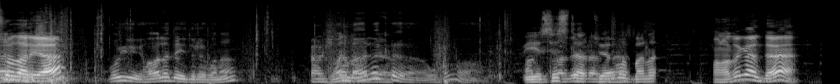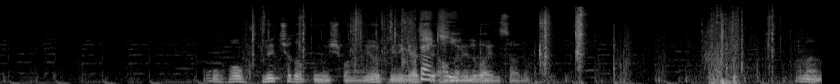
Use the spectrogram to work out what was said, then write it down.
atıyorlar ben ya? Uy hala değdiriyor bana. Karşıdan Lan ne alaka? Oha. Abi VSS de yukarıda atıyor biraz ama bana Bana da geldi ha. Oha full headshot atmış bana. Yok beni gerçi Thank you. ameleli baydı sağda. Aman.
